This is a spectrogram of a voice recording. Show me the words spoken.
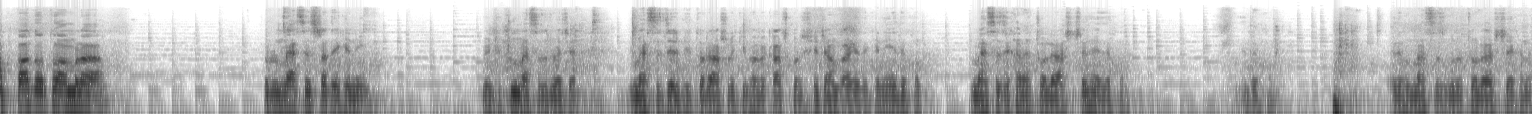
আপাতত আমরা শুধু মেসেজটা দেখে নিই। টোয়েন্টি টু মেসেজ রয়েছে। মেসেজের ভিতরে আসলে কীভাবে কাজ করে সেটা আমরা আগে দেখে নিই। এই দেখুন, মেসেজ এখানে চলে আসছে, এই দেখুন এই দেখুন এই দেখুন, মেসেজগুলো চলে আসছে এখানে।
